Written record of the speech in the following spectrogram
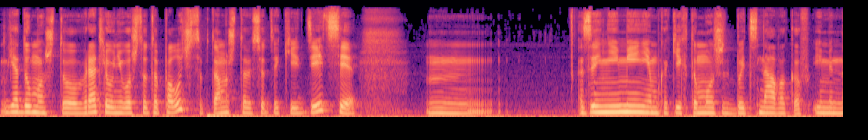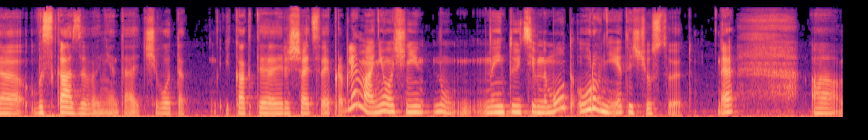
я думаю, что вряд ли у него что-то получится, потому что все-таки дети за неимением каких-то, может быть, навыков именно высказывания, да, чего-то и как-то решать свои проблемы, они очень, ну, на интуитивном уровне это чувствуют, да. А,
